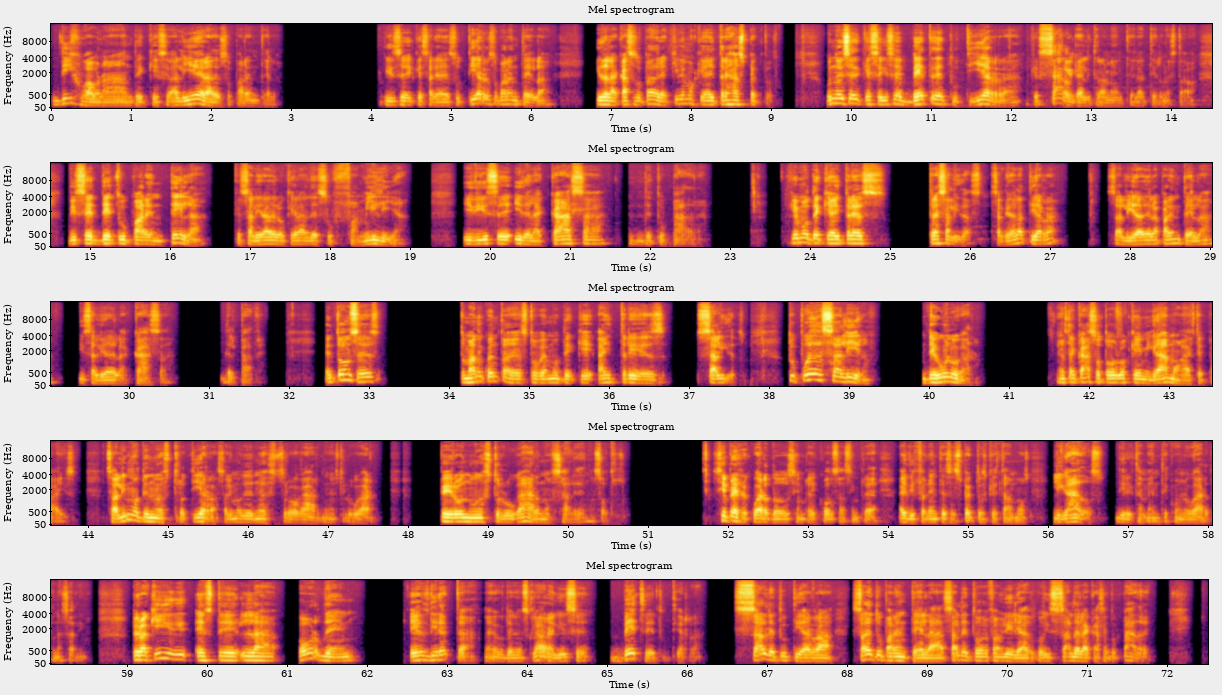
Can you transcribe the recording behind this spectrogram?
dijo a Abraham de que saliera de su parentela. Dice que saliera de su tierra, de su parentela y de la casa de su padre. Aquí vemos que hay tres aspectos. Uno dice que se dice vete de tu tierra, que salga literalmente de la tierra. Dice de tu parentela, que saliera de lo que era de su familia. Y dice y de la casa de tu padre. Vemos de que hay tres, tres salidas. Salida de la tierra, salida de la parentela y salida de la casa del Padre. Entonces, tomando en cuenta esto, vemos de que hay tres salidas. Tú puedes salir de un lugar. En este caso, todos los que emigramos a este país. Salimos de nuestra tierra, salimos de nuestro hogar, de nuestro lugar. Pero nuestro lugar no sale de nosotros siempre hay recuerdos, siempre hay cosas, siempre hay diferentes aspectos que estamos ligados directamente con el lugar donde salimos. Pero aquí este, la orden es directa, la orden es clara, y dice, vete de tu tierra, sal de tu tierra, sal de tu parentela, sal de todo el familiarizgo y sal de la casa de tu padre,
